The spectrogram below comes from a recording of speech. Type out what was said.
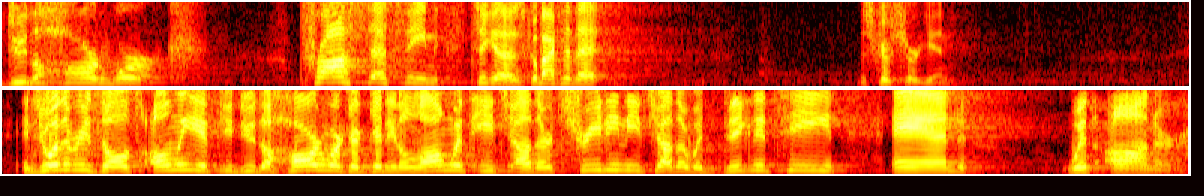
do the hard work, processing together. Let's go back to that, the scripture again. Enjoy the results only if you do the hard work of getting along with each other, treating each other with dignity and with honor.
